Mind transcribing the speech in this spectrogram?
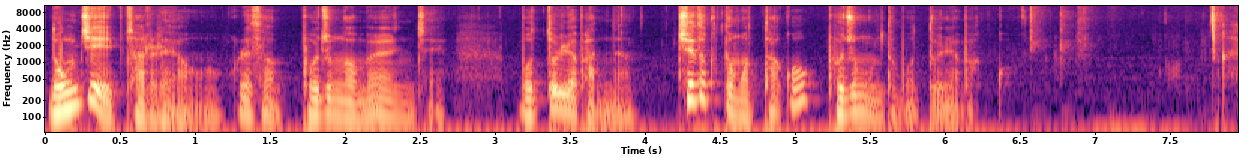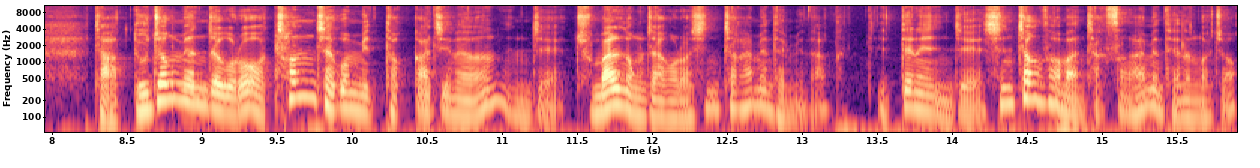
농지에 입찰을 해요. 그래서 보증금을 이제 못 돌려받는 취득도 못하고 보증금도 못 돌려받고 자, 누적 면적으로 1000제곱미터까지는 이제 주말 농장으로 신청하면 됩니다. 이때는 이제 신청서만 작성하면 되는 거죠.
